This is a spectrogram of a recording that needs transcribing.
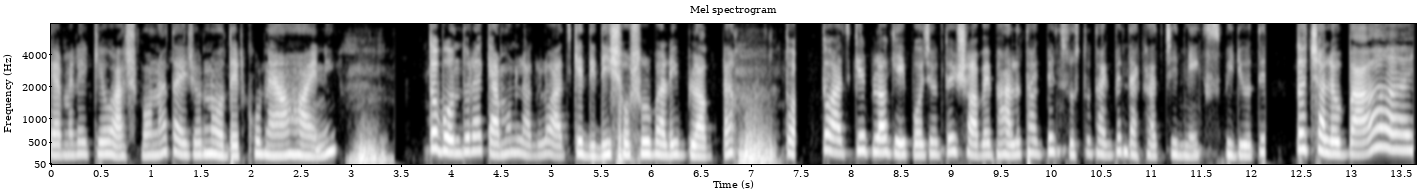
ক্যামেরায় কেউ আসব না, তাই জন্য ওদেরকেও নেওয়া হয়নি। তো বন্ধুরা কেমন লাগল আজকে দিদি শ্বশুর বাড়ির ব্লগটা? তো তো আজকের ব্লগ এই পর্যন্তই। সবাই ভালো থাকবেন, সুস্থ থাকবেন। দেখা হচ্ছে নেক্সট ভিডিওতে তো। চলো বাই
